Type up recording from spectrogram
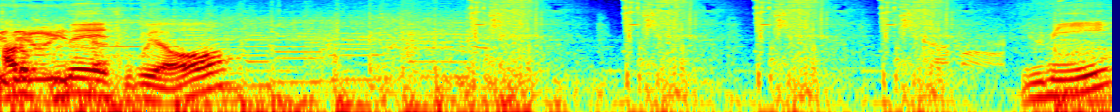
바로 있다. 분해해 주고요. 유미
